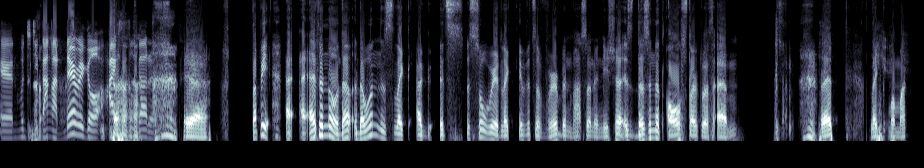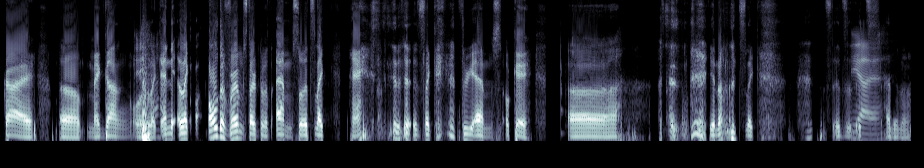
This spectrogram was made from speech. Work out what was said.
and mencuci tangan. There we go. I still got it. yeah. Tapi I, I I don't know that that one is like a, g- it's it's so weird. Like if it's a verb in Bahasa Indonesia, is doesn't it all start with M? right? Like memakai, uh, megang, or like Yeah. and like all the verbs start with M. So it's like, huh? it's like three M's. Okay. Uh, you know, it's like it's it's, it's Yeah, yeah. I don't know.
